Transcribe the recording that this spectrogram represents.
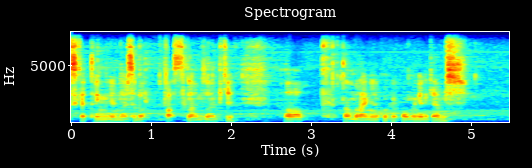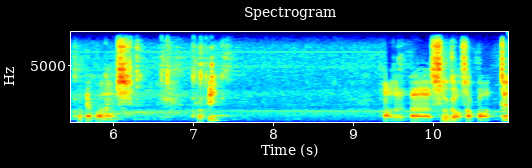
e, scattering degan narsa bor. Past qilamiz hop mana bu rangini ko'payib olmagan ekanmiz. Ko'payib olamiz. Kopi hozir e, suvga o'xshab qolyapti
